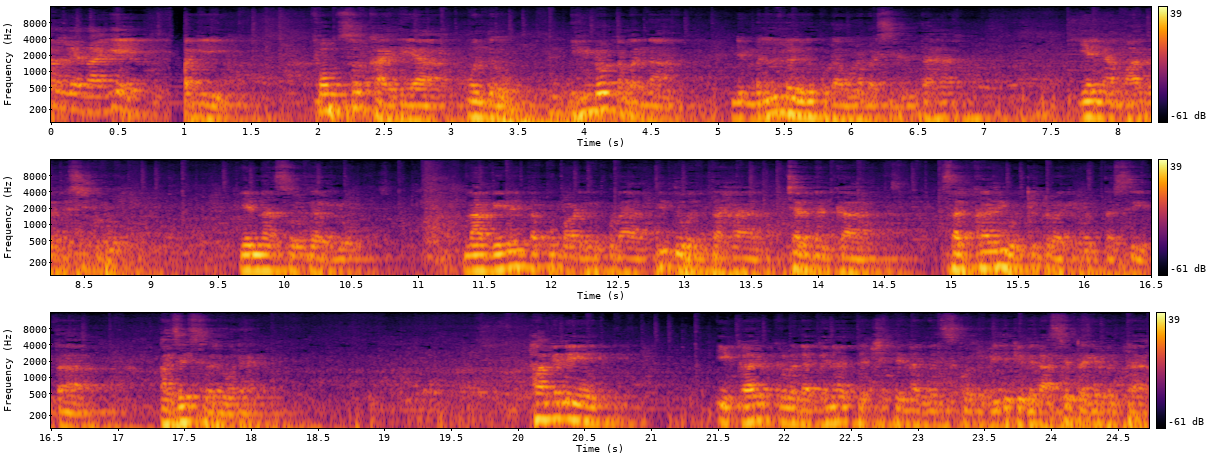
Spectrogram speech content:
ಮೊದಲನೇದಾಗಿ ಫೋಕ್ಸೋ ಕಾಯ್ದೆಯ ಒಂದು ಹಿನ್ನೋಟವನ್ನ ನಿಮ್ಮೆಲ್ಲರಿಗೂ ಕೂಡ ಒಳಪಡಿಸಿದಂತಹ ಎನ್ನ ಮಾರ್ಗದರ್ಶಕರು ಎನ್ನ ಸೋದರರು, ನಾವೇನೇ ತಪ್ಪು ಮಾಡಿದ್ರು ಕೂಡ ತಿದ್ದುವಂತಹ ಚರದಂಕ ಸರ್ಕಾರಿ ವಕೀಲರಾಗಿರುವಂತಹ ಶ್ರೀಯುತ ಅಜಯ್ ಸರ್ ಅವರೇ. ಹಾಗೆಯೇ ಈ ಕಾರ್ಯಕ್ರಮದ ಘನ ಅಧ್ಯಕ್ಷತೆಯನ್ನು ವಹಿಸಿಕೊಂಡು ವೇದಿಕೆ ಮೇಲೆ ಆಸಕ್ತರಾಗಿರುವಂತಹ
